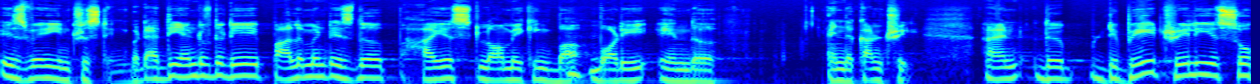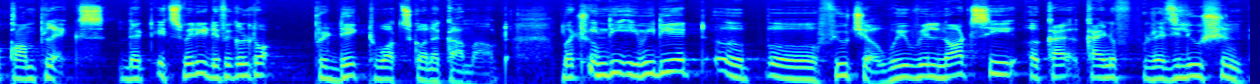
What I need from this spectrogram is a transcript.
is very interesting. But at the end of the day, Parliament is the highest lawmaking bo- body in the in the country, and the debate really is so complex that it's very difficult to predict what's going to come out. But in the immediate uh, uh, future, we will not see a ki- kind of resolution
